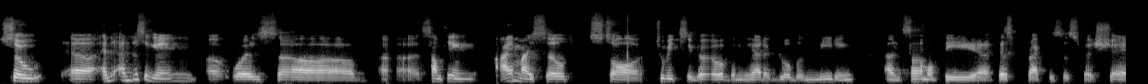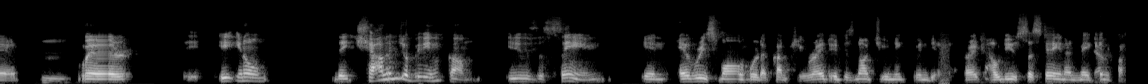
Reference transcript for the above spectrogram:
So uh, and, and this again uh, was uh, uh, something I myself saw two weeks ago when we had a global meeting and some of the uh, best practices were shared, mm. where, you know, the challenge of income is the same in every smallholder country, right? It is not unique to India, right? How do you sustain and make yeah. income?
